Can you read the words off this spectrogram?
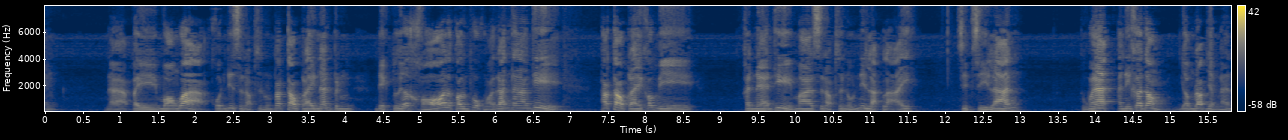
งนะไปมองว่าคนที่สนับสนุนพรรคเก้าไกลนั้นเป็นเด็กเหลือขอแล้วก็เป็นพวกหัวรั้นทั้งที่พรรคเก้าไกลเขามีคะแนนที่มาสนับสนุนนี่หลากหลาย 14 ล้าน ถูกไหมฮะอันนี้ก็ต้องยอมรับอย่างนั้น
